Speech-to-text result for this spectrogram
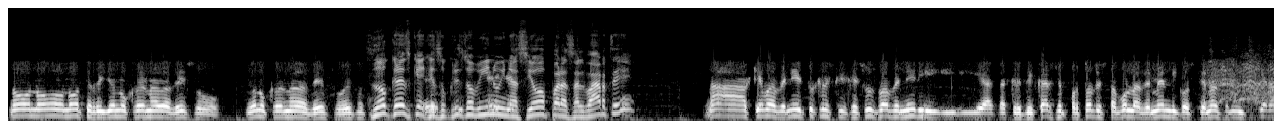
No, no, no, Terry, yo no creo nada de eso. Yo no creo nada de eso. eso ¿No crees que Eh, Jesucristo vino y eh, nació para salvarte? Nah, ¿qué va a venir? ¿Tú crees que Jesús va a venir y, y- y a sacrificarse por toda esta bola de mendigos que no hacen ni siquiera...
